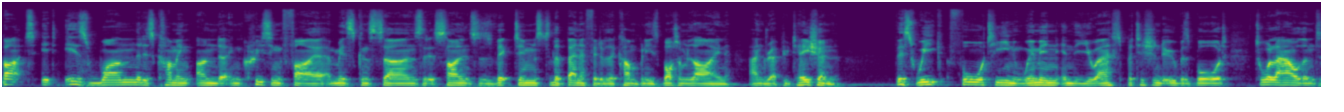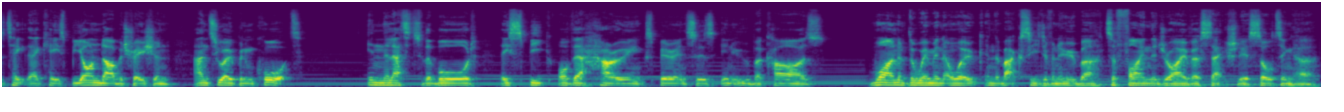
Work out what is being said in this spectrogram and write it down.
But it is one that is coming under increasing fire amidst concerns that it silences victims to the benefit of the company's bottom line and reputation. This week, 14 women in the US petitioned Uber's board to allow them to take their case beyond arbitration and to open court. In the letter to the board, they speak of their harrowing experiences in Uber cars. One of the women awoke in the back seat of an Uber to find the driver sexually assaulting her.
